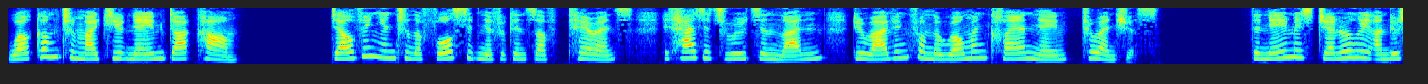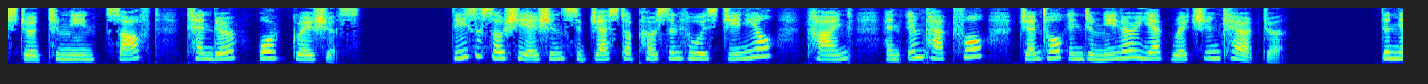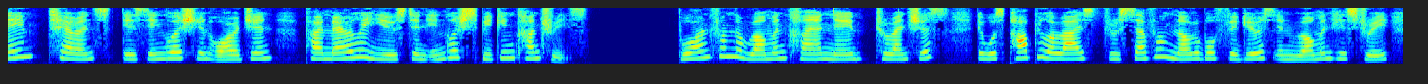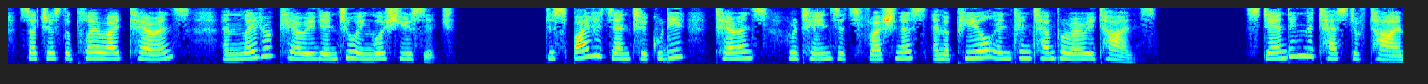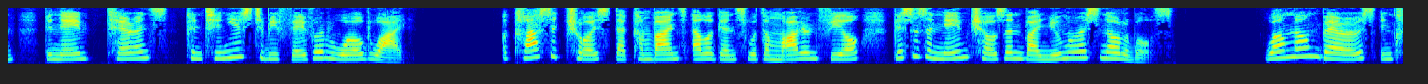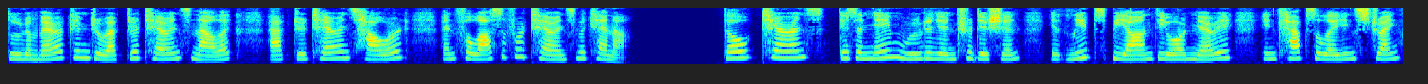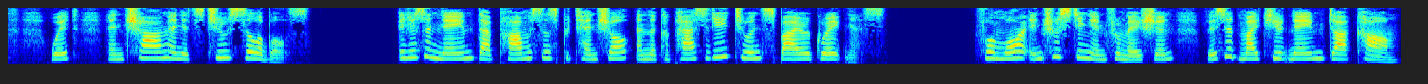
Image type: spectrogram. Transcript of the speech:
Welcome to mycutename.com. Delving into the full significance of Terence, it has its roots in Latin, deriving from the Roman clan name Terentius. The name is generally understood to mean soft, tender, or gracious. These associations suggest a person who is genial, kind, and impactful, gentle in demeanor yet rich in character. The name Terence is English in origin, primarily used in English-speaking countries. Born from the Roman clan name Terentius, it was popularized through several notable figures in Roman history, such as the playwright Terence, and later carried into English usage. Despite its antiquity, Terence retains its freshness and appeal in contemporary times. Standing the test of time, the name, Terence, continues to be favored worldwide. A classic choice that combines elegance with a modern feel, this is a name chosen by numerous notables. Well-known bearers include American director Terrence Malick, actor Terrence Howard, and philosopher Terence McKenna. Though Terence is a name rooted in tradition, it leaps beyond the ordinary, encapsulating strength, wit, and charm in its two syllables. It is a name that promises potential and the capacity to inspire greatness. For more interesting information, visit mycutename.com.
